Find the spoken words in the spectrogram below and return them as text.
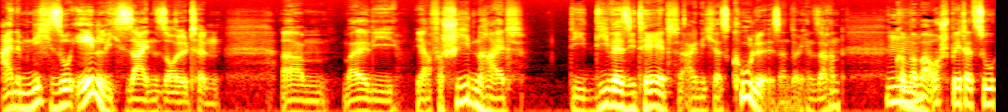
einem nicht so ähnlich sein sollten. Ähm, weil die ja, Verschiedenheit, die Diversität eigentlich das Coole ist an solchen Sachen. Mhm. Kommen wir aber auch später zu.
